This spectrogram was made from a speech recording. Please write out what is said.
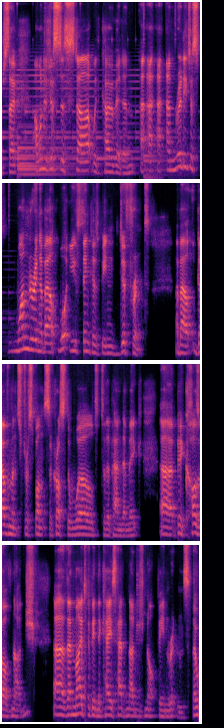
change. So I wanted just to start with COVID and, uh, uh, uh, and really just wondering about what you think has been different about government's response across the world to the pandemic uh, because of Nudge. Uh, than might have been the case had Nudge not been written. So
